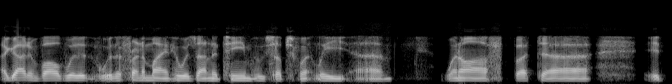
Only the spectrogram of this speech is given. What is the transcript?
I got involved with it with a friend of mine who was on the team, who subsequently um, went off. But uh, it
